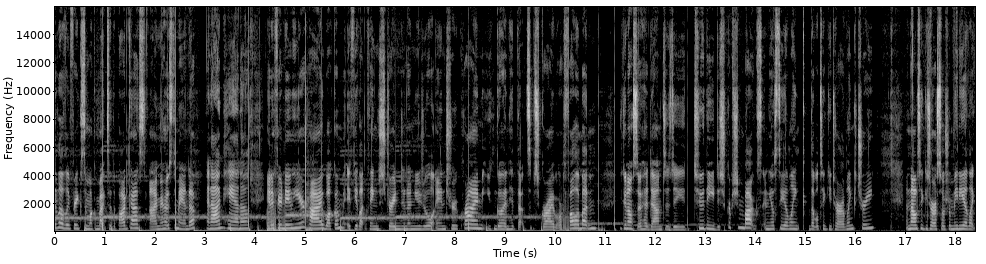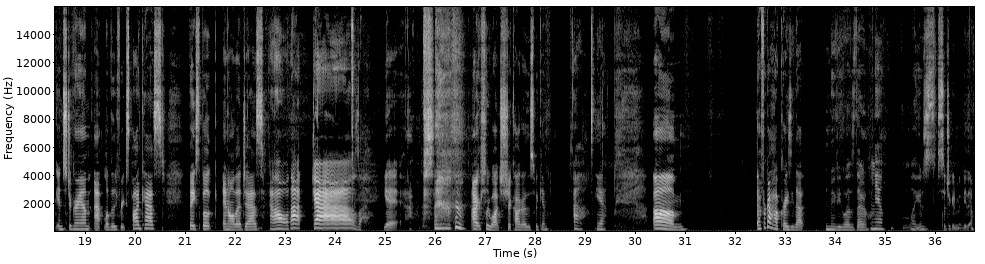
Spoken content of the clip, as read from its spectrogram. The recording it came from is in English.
Hey, lovely freaks, and welcome back to the podcast. I'm your host, Amanda. And I'm Hannah. And if you're new here, hi, welcome. If you like things strange and unusual and true crime, you can go ahead and hit that subscribe or follow button. You can also head down to the to the description box and you'll see a link that will take you to our link tree. And that'll take you to our social media like Instagram at Lovely Freaks Podcast, Facebook, and all that jazz. And all that jazz. Yeah. I actually watched Chicago this weekend. Ah. Yeah. Um I forgot how crazy that movie was though. Yeah, Like it was such a good movie though.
